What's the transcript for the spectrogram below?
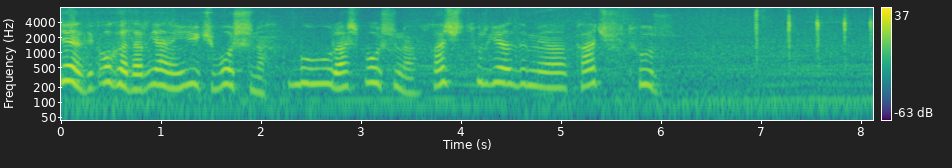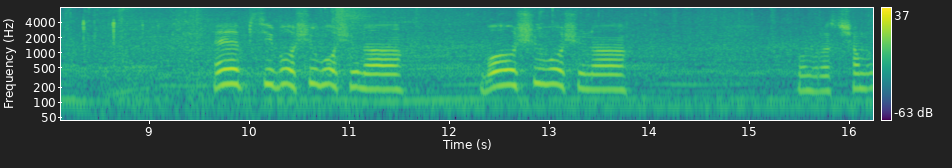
Geldik o kadar yani yük boşuna. Bu uğraş boşuna. Kaç tur geldim ya? Kaç tur? Hepsi boşu boşuna. Boşu boşuna. Oğlum burası çamur.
